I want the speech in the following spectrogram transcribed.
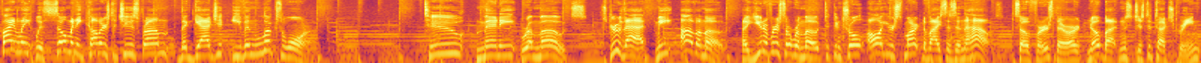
Finally, with so many colors to choose from, the gadget even looks warm. Too many remotes. Screw that, meet Ovomote, a universal remote to control all your smart devices in the house. So, first, there are no buttons, just a touchscreen,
